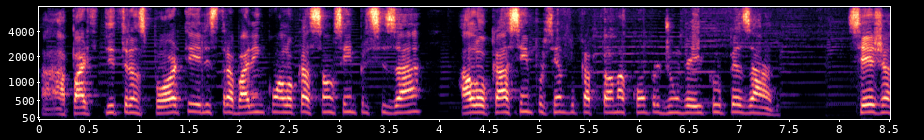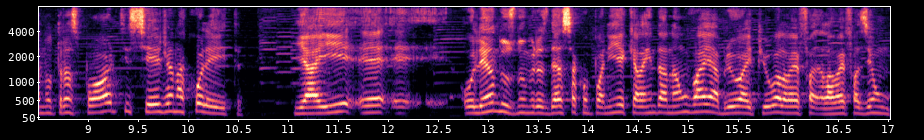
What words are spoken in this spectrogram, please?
a, a parte de transporte, eles trabalhem com alocação sem precisar alocar 100% do capital na compra de um veículo pesado, seja no transporte, seja na colheita. E aí, é, é, olhando os números dessa companhia, que ela ainda não vai abrir o IPO, ela vai, ela vai fazer um,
